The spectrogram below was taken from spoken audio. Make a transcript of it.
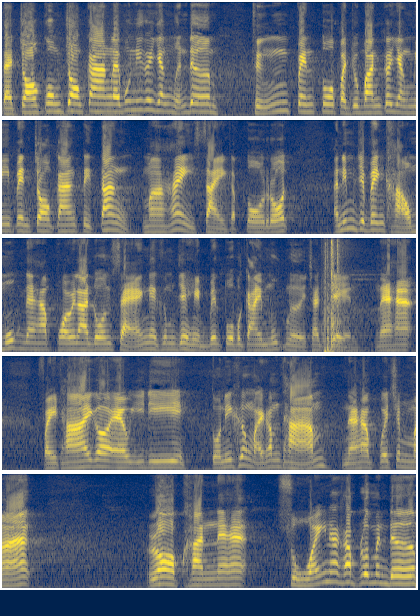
แต่จอกงจอกลางอะไรพวกนี้ก็ยังเหมือนเดิม ถึงเป็นตัวปัจจุบันก็ยังมีเป็นจอกลางติดตั้งมาให้ใส่กับตัวรถ อันนี้มันจะเป็นขาวมุกนะครับ พอเวลาโดนแสงเนี่ยคือมันจะเห็นเป็นตัวประกายมุกเลยชัดเจนนะฮะไฟท้ายก็ LED ตัวนี้เครื่องหมายคำถามนะครับ question mark รอบคันนะฮะสวยนะครับรถมันเดิม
